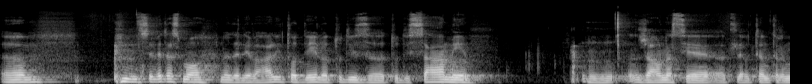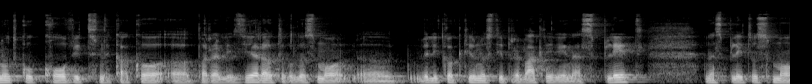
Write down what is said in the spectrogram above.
Um, seveda smo nadaljevali to delo tudi, z, tudi sami. Um, žal nas je v tem trenutku COVID nekako uh, paraliziral, tako da smo uh, veliko aktivnosti premaknili na splet. Na spletu smo,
